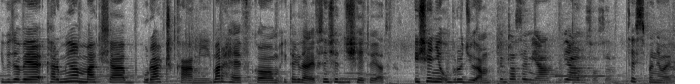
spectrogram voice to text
I widzowie, karmiłam Maxia buraczkami, marchewką i tak dalej. W sensie dzisiaj to jadł. I się nie ubrudziłam. Tymczasem ja białym sosem. Coś wspaniałego.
